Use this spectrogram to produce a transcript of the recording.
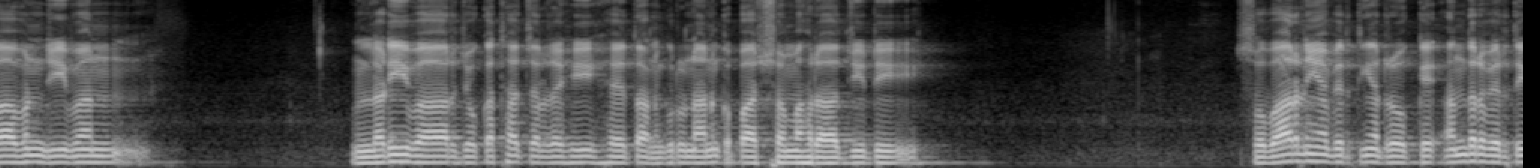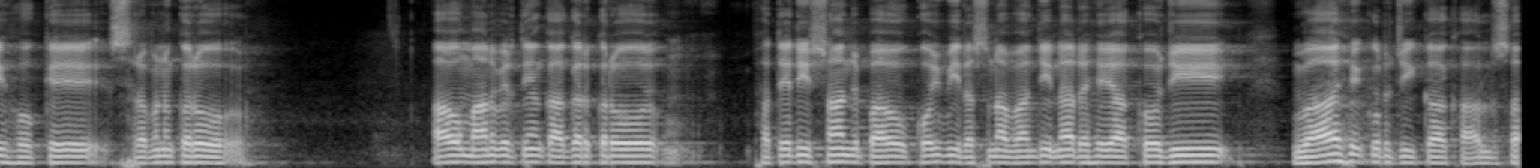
ਪਾਵਨ ਜੀਵਨ। ਲੜੀਵਾਰ ਜੋ ਕਥਾ ਚੱਲ ਰਹੀ ਹੈ, ਧੰਨ ਗੁਰੂ ਨਾਨਕ ਪਾਤਸ਼ਾਹ ਮਹਾਰਾਜ ਜੀ ਦੀ। ਸੋ ਬਾਹਰਲੀਆਂ ਬਿਰਤੀਆਂ ਰੋਕ ਕੇ, ਅੰਦਰ ਬਿਰਤੀ ਹੋ ਕੇ ਸ਼ਰਵਣ ਕਰੋ। ਆਓ ਮਨ ਬਿਰਤੀਆਂ ਕਾਗਰ ਕਰੋ। ਫਤਿਹ ਦੀ ਸਾਂਝ ਪਾਓ, ਕੋਈ ਵੀ ਰਸਨਾ ਵਾਂਝੀ ਨਾ ਰਹੇ, ਆਖੋ ਜੀ, ਵਾਹਿਗੁਰੂ ਜੀ ਕਾ ਖਾਲਸਾ,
